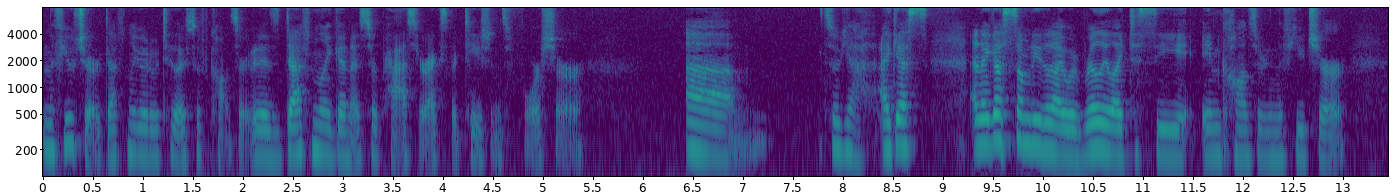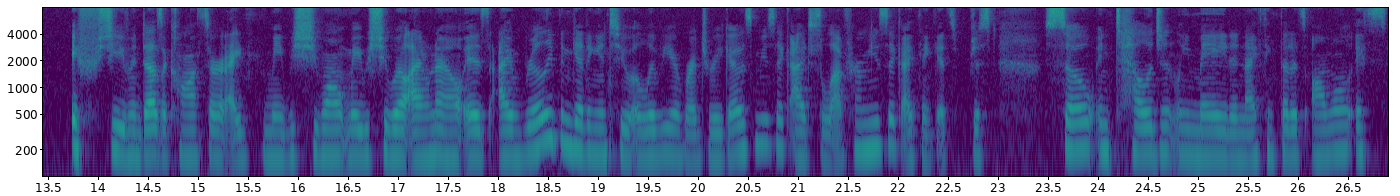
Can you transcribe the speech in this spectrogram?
in the future, definitely go to a Taylor Swift concert. It is definitely gonna surpass your expectations for sure. Um, so yeah, I guess, and I guess somebody that I would really like to see in concert in the future if she even does a concert, I maybe she won't, maybe she will, I don't know, is I've really been getting into Olivia Rodrigo's music. I just love her music. I think it's just so intelligently made and I think that it's almost it's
